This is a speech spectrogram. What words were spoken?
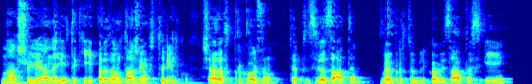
нашої аналітики і перезавантажуємо сторінку. Ще раз проходжу тип зв'язати, вибрати обліковий запис, і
